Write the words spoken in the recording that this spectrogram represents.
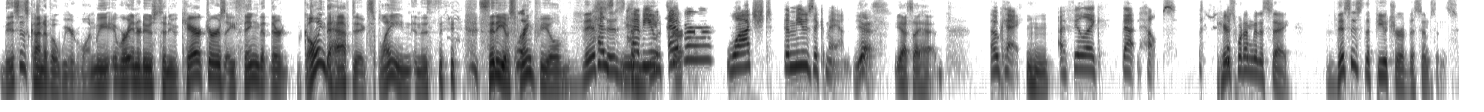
this is kind of a weird one. We were introduced to new characters, a thing that they're going to have to explain in this city of Springfield. This Has, is have you ever watched The Music Man? Yes, yes, I had. Okay, Mhm. I feel like that helps. Here's what I'm going to say. This is the future of The Simpsons.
